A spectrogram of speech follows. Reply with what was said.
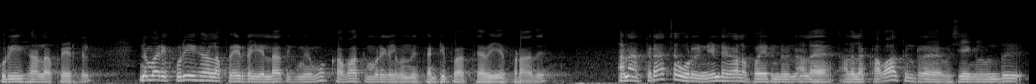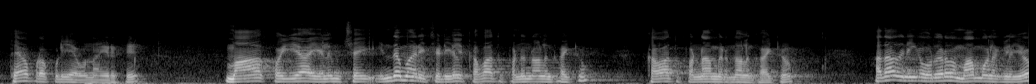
குறுகிய கால பயிர்கள். இந்த மாதிரி குறுகிய கால பயிர்கள் எல்லாத்துக்குமே கவாத்து முறைகள் வந்து கண்டிப்பாக தேவையப்படாது. ஆனால் திராட்சை ஒரு நீண்ட கால பயிர்ன்றதுனால அதில் கவாத்துன்ற விஷயங்கள் வந்து தேவைப்படக்கூடிய ஒன்றா இருக்குது மா கொய்யா எலுமிச்சை இந்த மாதிரி செடிகள் கவாத்து பண்ணினாலும் காய்க்கும் கவாத்து பண்ணாமல் இருந்தாலும் காய்க்கும். அதாவது நீங்கள் ஒரு தடவை மாம்பழங்களையோ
